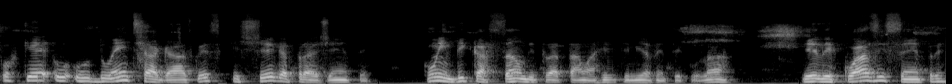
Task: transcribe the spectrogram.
Porque o, o doente chagásico, esse que chega para a gente com indicação de tratar uma arritmia ventricular, ele quase sempre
